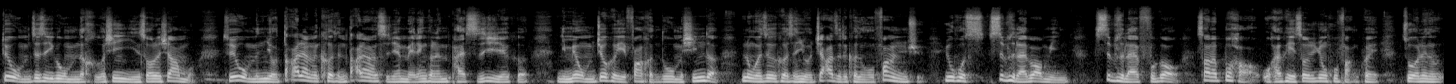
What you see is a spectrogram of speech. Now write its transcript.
对我们这是一个我们的核心营收的项目，所以我们有大量的课程，大量的时间，每天可能排十几节课，里面我们就可以放很多我们新的认为这个课程有价值的课程，我放进去，用户是是不是来报名，是不是来复购，上的不好，我还可以收集用户反馈，做那种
